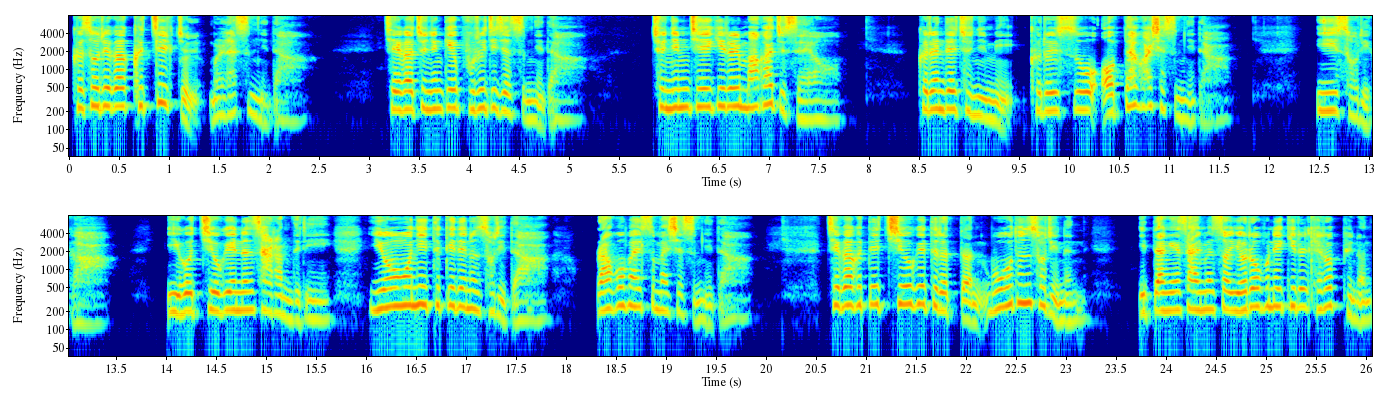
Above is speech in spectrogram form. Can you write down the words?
그 소리가 그칠 줄 몰랐습니다. 제가 주님께 부르짖었습니다. 주님 제 길을 막아주세요. 그런데 주님이 그럴 수 없다고 하셨습니다. 이 소리가 이곳 지옥에 있는 사람들이 영원히 듣게 되는 소리다 라고 말씀하셨습니다. 제가 그때 지옥에 들었던 모든 소리는 이 땅에 살면서 여러분의 길을 괴롭히는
